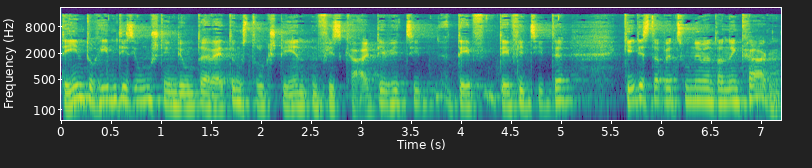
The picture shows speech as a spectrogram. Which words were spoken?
Den durch eben diese Umstände unter Erweiterungsdruck stehenden Fiskaldefizite geht es dabei zunehmend an den Kragen.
